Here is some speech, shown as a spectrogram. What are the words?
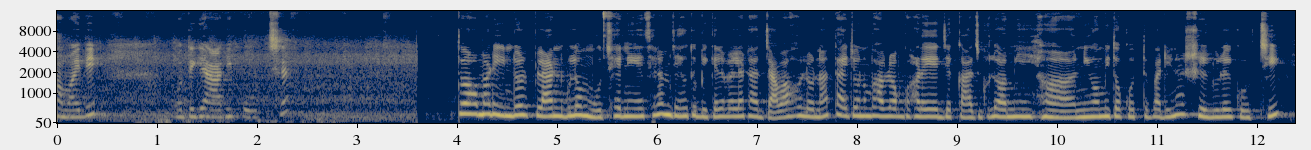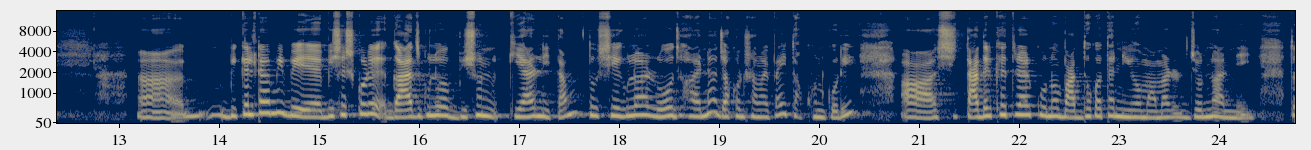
সময় দিই ওদিকে আগে পড়ছে তো আমার ইনডোর প্ল্যান্টগুলো মুছে নিয়েছিলাম, যেহেতু বিকেলবেলাটা যাওয়া হলো না, তাই জন্য ভাবলাম ঘরে যে কাজগুলো আমি নিয়মিত করতে পারি না, সেগুলোই করছি। বিকেলটা আমি বিশেষ করে গাছগুলো ভীষণ কেয়ার নিতাম, তো সেগুলো আর রোজ হয় না, যখন সময় পাই তখন করি। তাদের ক্ষেত্রে আর কোনো বাধ্যকতা নিয়ম আমার জন্য আর নেই। তো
